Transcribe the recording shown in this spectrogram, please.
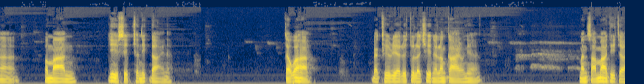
อ่าประมาณยี่สิบชนิดได้นะ แต่ว่าแบคทีเรียหรือจุลชีพในร่างกายเราเนี่ย มันสามารถที่จะ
